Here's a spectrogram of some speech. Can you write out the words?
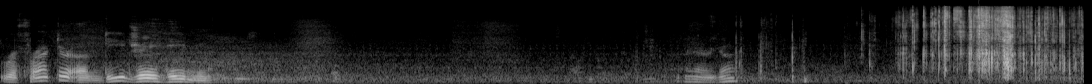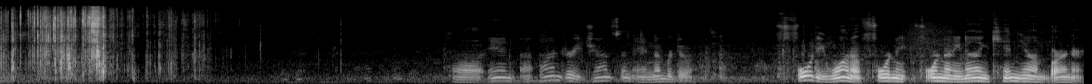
Refractor of DJ Hayden. There we go. Uh, and uh, Andre Johnson and number two, 41 of 40 499 Kenjon Barner.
